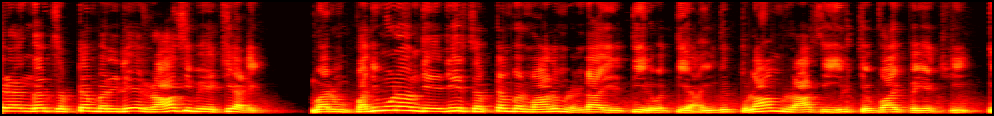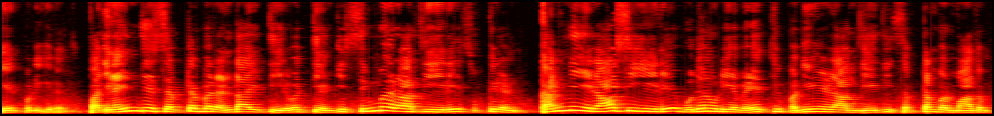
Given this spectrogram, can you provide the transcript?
கிரகங்கள் செப்டம்பரிலே ராசி பயிற்சி அடையும். வரும் பதிமூணாம் தேதி செப்டம்பர் மாதம் ரெண்டாயிரத்தி இருபத்தி ஐந்து துலாம் ராசியில் செவ்வாய் பெயர்ச்சி ஏற்படுகிறது. பதினைந்து செப்டம்பர் ரெண்டாயிரத்தி இருபத்தி அஞ்சு சிம்ம ராசியிலே சுக்கிரன் கன்னி ராசியிலே புதனுடைய பெயர்ச்சி பதினேழாம் தேதி செப்டம்பர் மாதம்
